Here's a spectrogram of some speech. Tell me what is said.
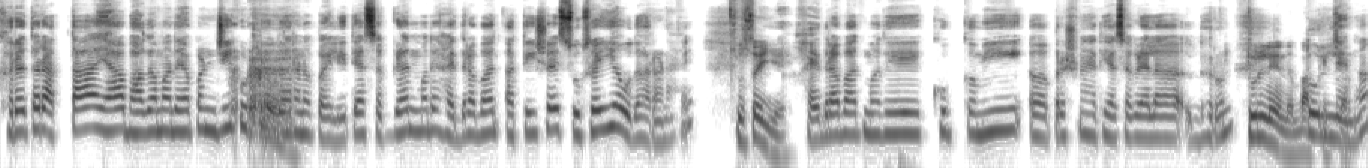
खरं तर आता ह्या भागामध्ये आपण जी कुठली उदाहरणं पाहिली त्या सगळ्यांमध्ये हैदराबाद अतिशय सुसह्य उदाहरण आहे. सुसह्य. हैदराबादमध्ये खूप कमी प्रश्न आहेत या सगळ्याला धरून. तुलनेनं. तुलनेनं.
